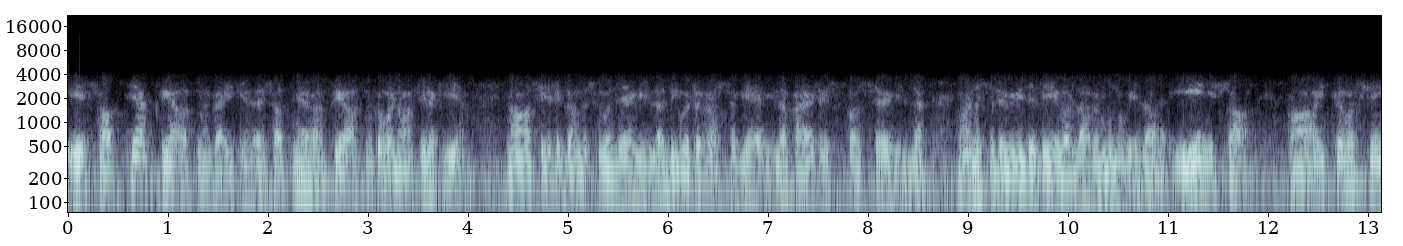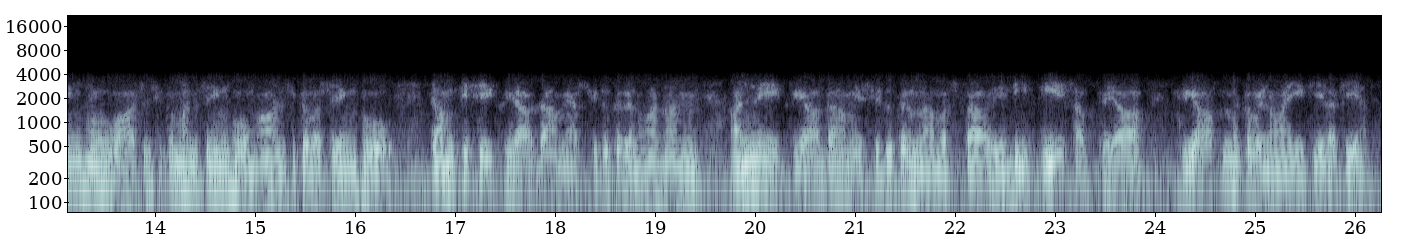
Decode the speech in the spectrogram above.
ඒ සත්‍ය ක්‍රියාත්මකයි කියලා. ඒ සත්‍යය ක්‍රියාත්මක වෙනවා කියලා කියනවා. නාසයට ගඳ සුවඳ ඇවිල්ලා, දිවට රස ගෑවිලා, කයට ස්පර්ශ ඇවිල්ලා, මනසට විවිධ දේවල් අරමුණු වෙලා ඒ නිසා කායික වශයෙන් හෝ වාචික මනසෙන් හෝ මානසික වශයෙන් හෝ යම් කිසි ක්‍රියාදාමයක් සිදු කරනවා නම් අන්නේ ක්‍රියාදාමයේ සිදු කරන අවස්ථාවේදී ඒ සත්‍යය ක්‍රියාත්මක වෙනවායි කියලා කියනවා.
